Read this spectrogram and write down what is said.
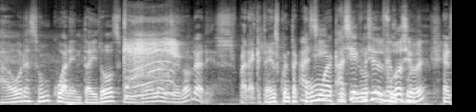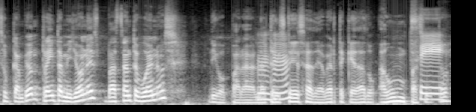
Ahora son 42 millones de dólares. Para que te des cuenta cómo ha crecido, el, negocio. ¿eh? El subcampeón, 30 millones, bastante buenos. Digo, para la tristeza de haberte quedado a un pasito.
